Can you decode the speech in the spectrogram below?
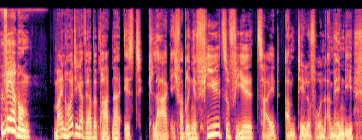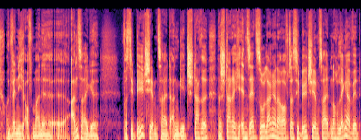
Werbung. Mein heutiger Werbepartner ist Clark. Ich verbringe viel zu viel Zeit am Telefon, am Handy. Und wenn ich auf meine äh, Anzeige, was die Bildschirmzeit angeht, starre, dann starre ich entsetzt so lange darauf, dass die Bildschirmzeit noch länger wird.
